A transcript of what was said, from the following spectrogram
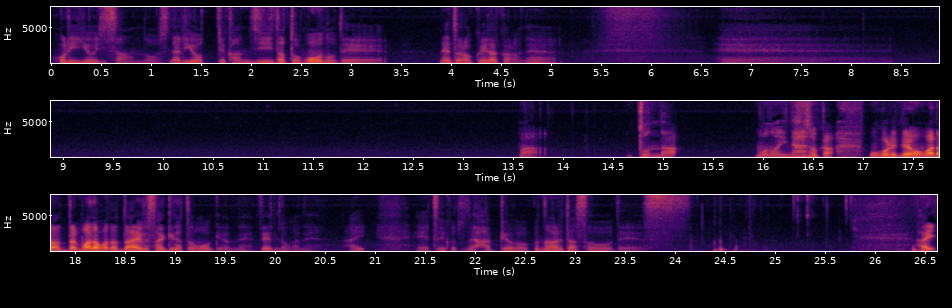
堀井洋二さんのシナリオって感じだと思うので、ね、ドラクエだからね。えー、まあ、どんなものになるのか。もうこれでもまだ、まだまだだいぶ先だと思うけどね、出るのがね。はい。えー、ということで発表が行われたそうです。はい。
